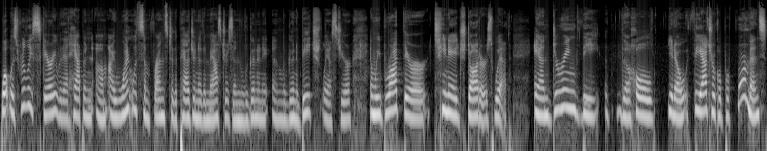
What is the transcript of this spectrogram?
What was really scary when that happened, um, I went with some friends to the pageant of the Masters in Laguna in Laguna Beach last year, and we brought their teenage daughters with. And during the the whole you know theatrical performance,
